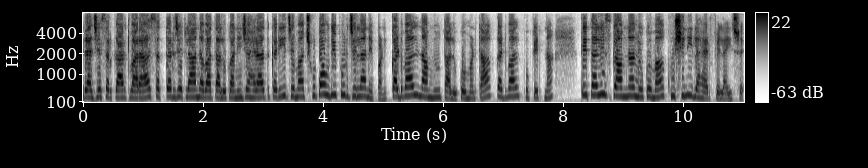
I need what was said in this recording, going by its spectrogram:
રાજ્ય સરકાર દ્વારા સત્તર જેટલા નવા તાલુકાની જાહેરાત કરી, જેમાં છોટાઉદેપુર જિલ્લાને પણ કડવાલ નામનો તાલુકો મળતા કડવાલ પોકેટના તેતાલીસ ગામના લોકોમાં ખુશીની લહેર ફેલાઈ છે.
